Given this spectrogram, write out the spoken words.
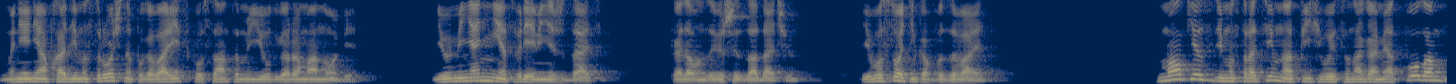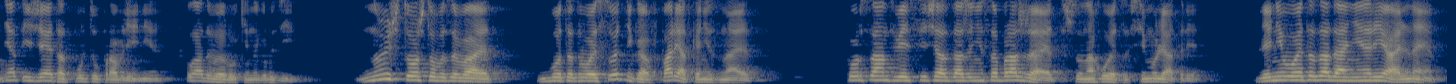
мне необходимо срочно поговорить с курсантом Юдгаром Аноби. И у меня нет времени ждать, когда он завершит задачу. Его сотников вызывает». Малкис демонстративно отпихивается ногами от пола и отъезжает от пульта управления, складывая руки на груди. Ну и что, что вызывает? Будто твой Сотников порядка не знает. Курсант ведь сейчас даже не соображает, что находится в симуляторе. Для него это задание реальное.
